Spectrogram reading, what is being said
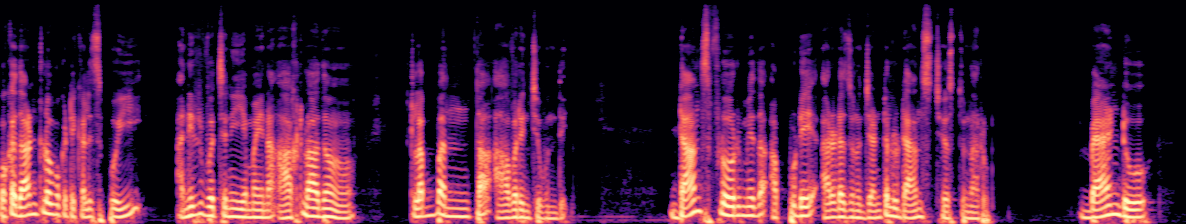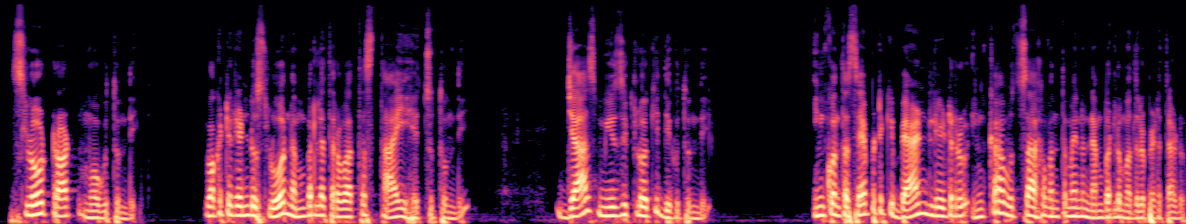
ఒక దాంట్లో ఒకటి కలిసిపోయి అనిర్వచనీయమైన ఆహ్లాదం క్లబ్ అంతా ఆవరించి ఉంది. డాన్స్ ఫ్లోర్ మీద అప్పుడే అరడజను జంటలు డాన్స్ చేస్తున్నారు. బ్యాండు స్లో ట్రాట్ మోగుతుంది. ఒకటి రెండు స్లో నంబర్ల తర్వాత స్థాయి హెచ్చుతుంది. జాజ్ మ్యూజిక్లోకి దిగుతుంది. ఇంకొంతసేపటికి బ్యాండ్ లీడరు ఇంకా ఉత్సాహవంతమైన నెంబర్లు మొదలు పెడతాడు.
